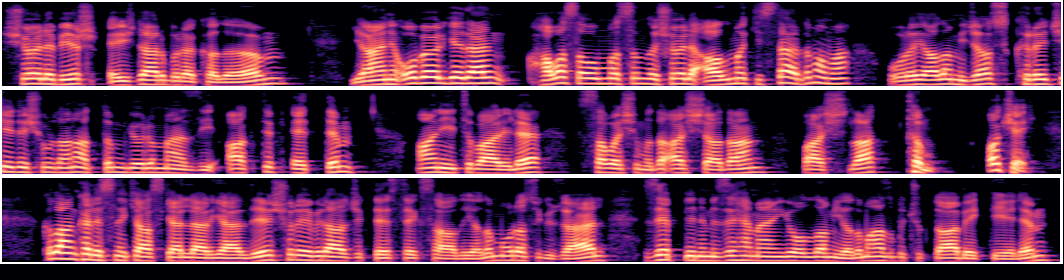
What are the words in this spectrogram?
Şöyle bir ejder bırakalım. Yani o bölgeden hava savunmasını da şöyle almak isterdim ama orayı alamayacağız. Kraliçeyi de şuradan attım. Görünmezliği aktif ettim. An itibariyle savaşımı da aşağıdan başlattım. Okey. Klan Kalesi'ndeki askerler geldi. Şuraya birazcık destek sağlayalım. Orası güzel. Zeppelinimizi hemen yollamayalım. Az buçuk daha bekleyelim.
